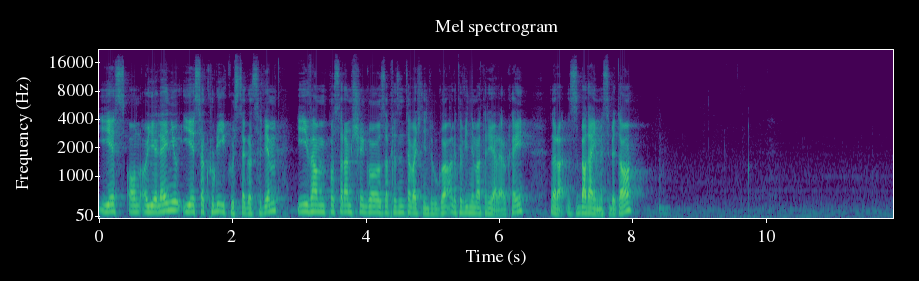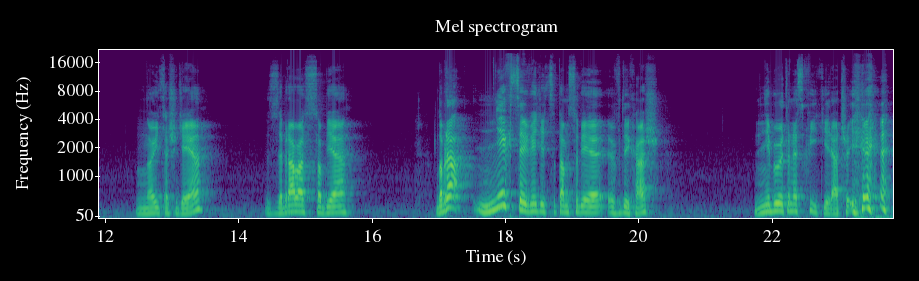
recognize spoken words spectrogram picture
jest on o jeleniu i jest o króliku, z tego co wiem. I wam postaram się go zaprezentować niedługo, ale to w innym materiale, ok? Dobra, zbadajmy sobie to. No i co się dzieje? Zebrała sobie. Dobra, nie chcę wiedzieć, co tam sobie wdychasz. Nie były to Nesquiki raczej.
